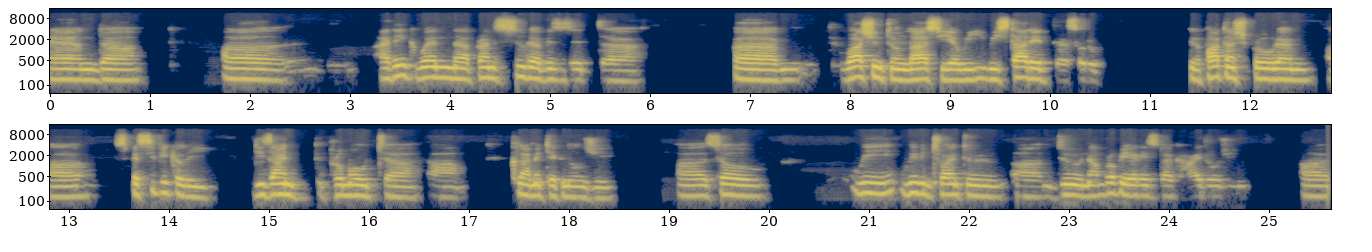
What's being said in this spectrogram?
And I think when uh, Prime Suga visited uh, um, Washington last year, we, we started a sort of you know, partnership program uh, specifically designed to promote uh, um, climate technology. Uh, so we, we've been trying to um, do a number of areas like hydrogen, uh,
